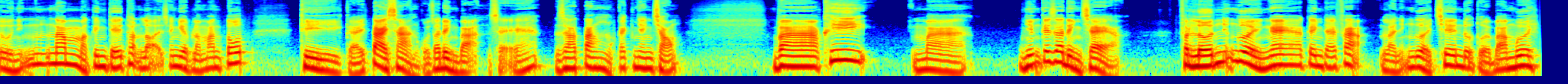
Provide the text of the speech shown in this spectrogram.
từ những năm mà kinh tế thuận lợi doanh nghiệp làm ăn tốt thì cái tài sản của gia đình bạn sẽ gia tăng một cách nhanh chóng. Và khi mà những cái gia đình trẻ, phần lớn những người nghe kênh Thái Phạm là những người trên độ tuổi 30,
